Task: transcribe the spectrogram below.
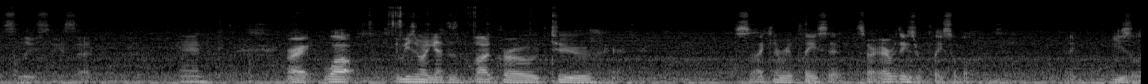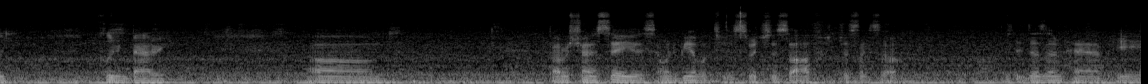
It's loose, like I said. And, alright, well, the reason why I got this Velcro too, so I can replace it. So everything's replaceable, like, easily, including battery. Um, what I was trying to say is I want to be able to switch this off just like so. It doesn't have a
